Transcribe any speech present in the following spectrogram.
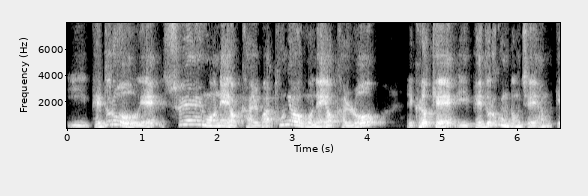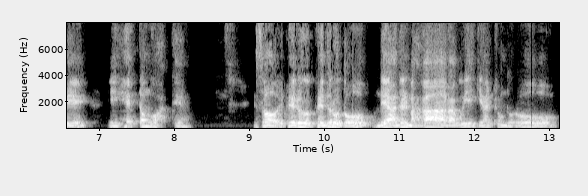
이 베드로의 수행원의 역할과 통역원의 역할로 그렇게 이 베드로 공동체에 함께 했던 것 같아요. 그래서 베드로, 베드로도 내 아들 마가라고 얘기할 정도로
